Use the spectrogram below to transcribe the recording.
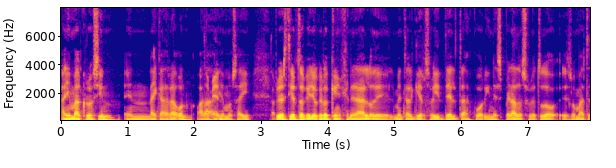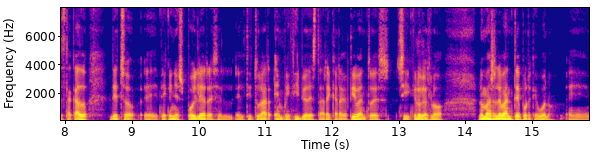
Animal Crossing en Like a Dragon, ahora También. iremos ahí. Pero es cierto que yo creo que en general lo del Metal Gear Solid Delta, por inesperado sobre todo, es lo más destacado. De hecho, eh, pequeño spoiler, es el, el titular en principio de esta recargativa, entonces sí, creo que es lo, lo más relevante porque, bueno, eh,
